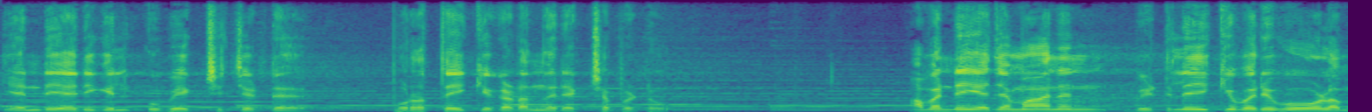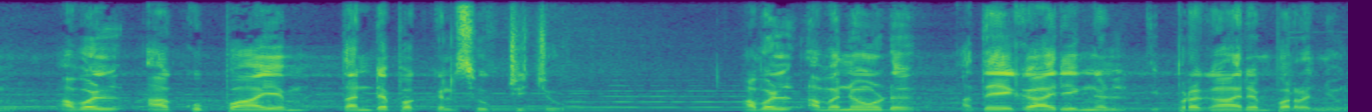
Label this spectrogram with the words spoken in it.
എന്റെ അരികിൽ ഉപേക്ഷിച്ചിട്ട് പുറത്തേക്ക് കടന്ന് രക്ഷപ്പെട്ടു. അവന്റെ യജമാനൻ വീട്ടിലേക്ക് വരുവോളം അവൾ ആ കുപ്പായം തന്റെ പക്കൽ സൂക്ഷിച്ചു. അവൾ അവനോട് അതേ കാര്യങ്ങൾ ഇപ്രകാരം പറഞ്ഞു.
